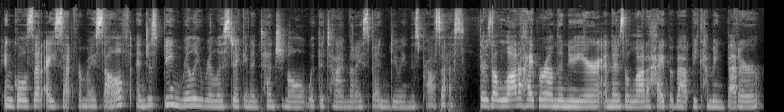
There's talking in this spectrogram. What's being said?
and goals that I set for myself, and just being really realistic and intentional with the time that I spend doing this process. There's a lot of hype around the new year, and there's a lot of hype about becoming better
